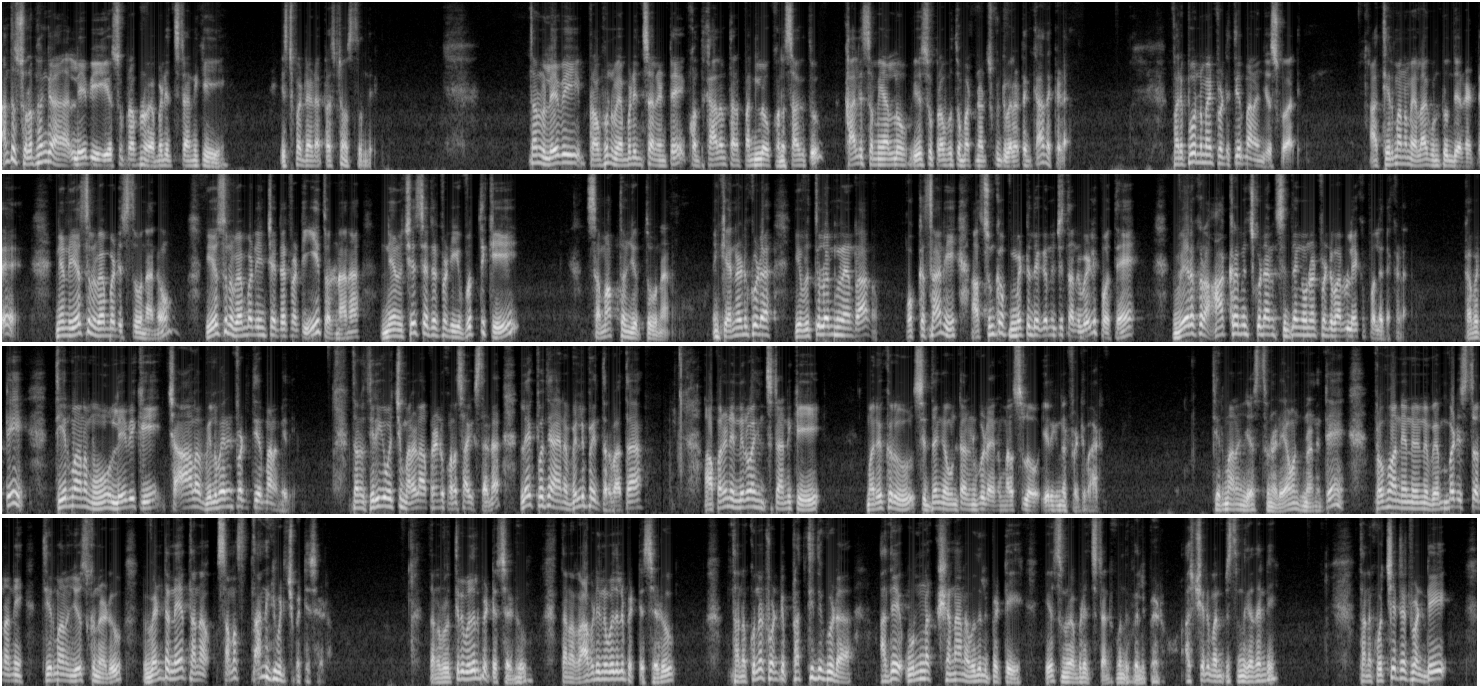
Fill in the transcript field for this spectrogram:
అంత సులభంగా లేవి యేసు ప్రభును వెంబడించడానికి ఇష్టపడ్డా ప్రశ్న వస్తుంది. తను లేవి ప్రభును వెంబడించాలంటే కొంతకాలం తన పనిలో కొనసాగుతూ ఖాళీ సమయాల్లో యేసు ప్రభుత్వం బట్టి నడుచుకుంటూ వెళ్ళటం కాదు అక్కడ. పరిపూర్ణమైనటువంటి తీర్మానం చేసుకోవాలి. ఆ తీర్మానం ఎలాగుంటుంది అని అంటే నేను యేసును వెంబడిస్తూ ఉన్నాను. యేసును వెంబడించేటటువంటి ఈ తరుణాన నేను చేసేటటువంటి ఈ వృత్తికి సమాప్తం చెప్తూ ఉన్నాను. ఇంకెన్నడూ కూడా ఈ వృత్తిలోనికి నేను రాను. ఒక్కసారి ఆ సుంకపు మెట్టు దగ్గర నుంచి తను వెళ్ళిపోతే వేరొకరు ఆక్రమించుకోవడానికి సిద్ధంగా ఉన్నటువంటి వారు లేకపోలేదు అక్కడ. కాబట్టి తీర్మానము లేవికి చాలా విలువైనటువంటి తీర్మానం ఇది. తను తిరిగి వచ్చి మరలా ఆ పనిని కొనసాగిస్తాడా? లేకపోతే ఆయన వెళ్ళిపోయిన తర్వాత ఆ పనిని నిర్వహించడానికి మరొకరు సిద్ధంగా ఉంటారని కూడా ఆయన మనసులో ఎరిగినటువంటి వాడు. తీర్మానం చేస్తున్నాడు. ఏమంటున్నాడంటే ప్రభు నేను నిన్ను వెంబడిస్తానని తీర్మానం చేసుకున్నాడు. వెంటనే తన సమస్తానికి విడిచిపెట్టేశాడు. తన వృత్తిని వదిలిపెట్టేశాడు. తన రాబడిని వదిలిపెట్టేశాడు. తనకున్నటువంటి ప్రతిదీ కూడా అదే ఉన్న క్షణాన వదిలిపెట్టి యేసును వెంబడించడానికి ముందుకు వెళ్ళిపోయాడు. ఆశ్చర్యం అనిపిస్తుంది కదండి. తనకు వచ్చేటటువంటి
